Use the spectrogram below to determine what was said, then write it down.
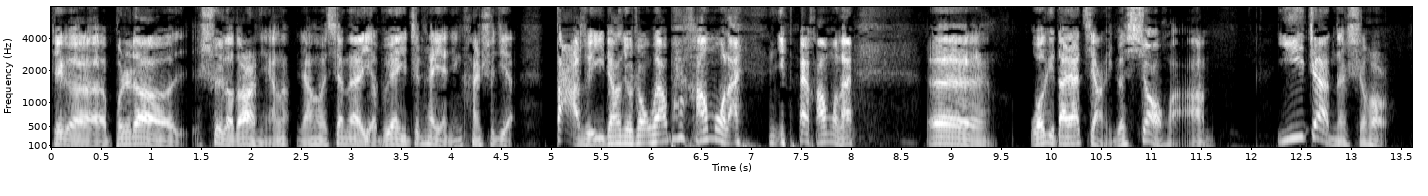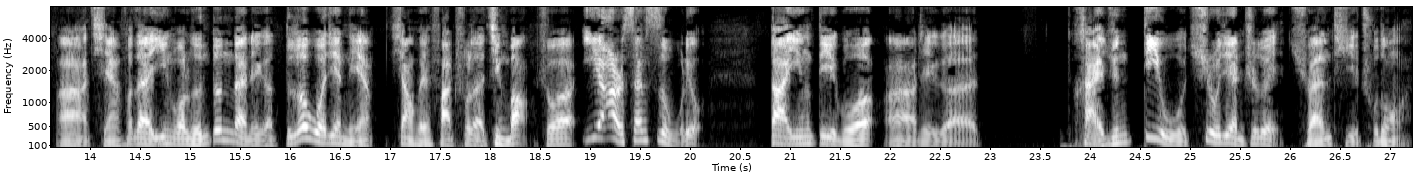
这个不知道睡了多少年了，然后现在也不愿意睁开眼睛看世界，大嘴一张就说我要派航母来，你派航母来，呃，我给大家讲一个笑话啊。一战的时候啊，潜伏在英国伦敦的这个德国间谍向回发出了警报，说一二三四五六，大英帝国啊，这个海军第五驱逐舰支队全体出动了。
